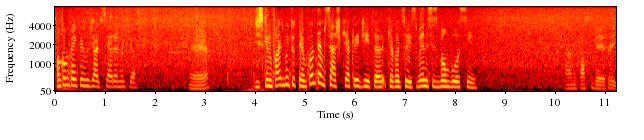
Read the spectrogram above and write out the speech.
Olha como tá enferrujado esse arame aqui, ó. É. Diz que não faz muito tempo. Quanto tempo você acha que acredita que aconteceu isso? Vendo esses bambus assim? Ah, não faço ideia, Thaís.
